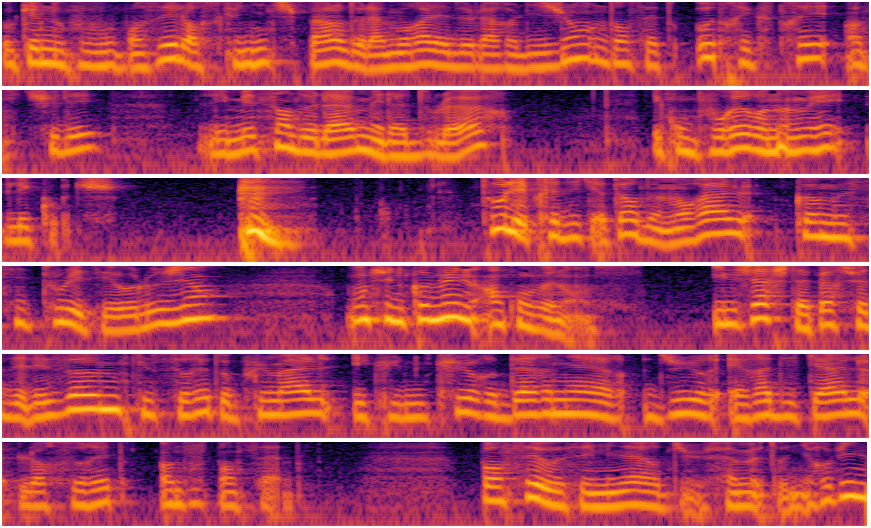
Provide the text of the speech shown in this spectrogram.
auquel nous pouvons penser lorsque Nietzsche parle de la morale et de la religion dans cet autre extrait intitulé Les médecins de l'âme et la douleur, et qu'on pourrait renommer les coachs. tous les prédicateurs de morale, comme aussi tous les théologiens, ont une commune inconvenance. Ils cherchent à persuader les hommes qu'ils seraient au plus mal et qu'une cure dernière, dure et radicale leur serait indispensable. Pensez au séminaire du fameux Tony Robbins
